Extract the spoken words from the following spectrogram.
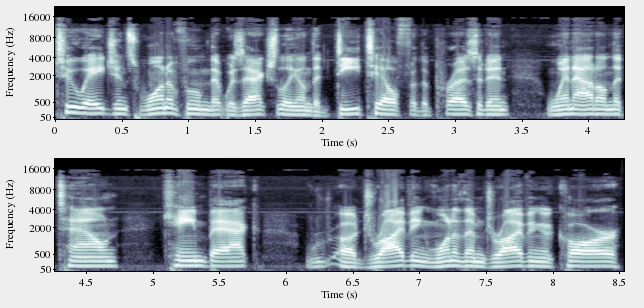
Two agents, one of whom that was actually on the detail for the president, went out on the town, came back, uh, driving, one of them driving a car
